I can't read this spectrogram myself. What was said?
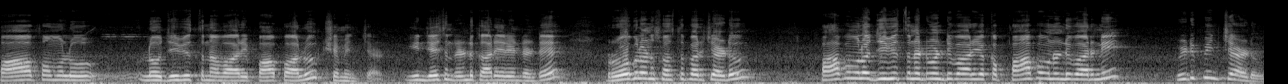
పాపములలో జీవిస్తున్న వారి పాపాలు క్షమించాడు. ఈయన చేసిన రెండు కార్యాలు ఏంటంటే రోగులను స్వస్థపరిచాడు పాపంలో జీవిస్తున్నటువంటి వారి యొక్క పాపం నుండి వారిని విడిపించాడు.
